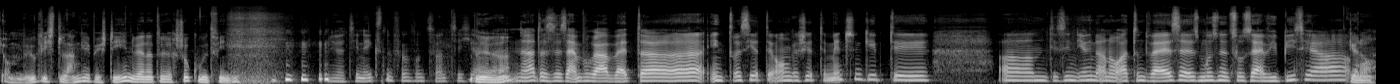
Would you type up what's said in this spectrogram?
Ja, möglichst lange bestehen wäre natürlich schon gut, finde ich. Ja, die nächsten 25 Jahre. Ja. Na, dass es einfach auch weiter interessierte, engagierte Menschen gibt, die ähm, das in irgendeiner Art und Weise, es muss nicht so sein wie bisher. Genau.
